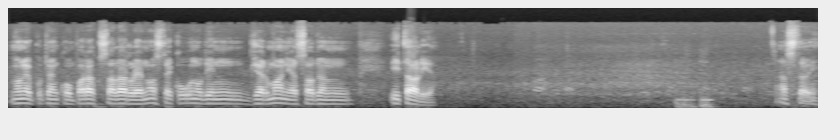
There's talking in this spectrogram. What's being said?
Nu ne putem compara cu salariile noastre cu unul din Germania sau din Italia. Asta e.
